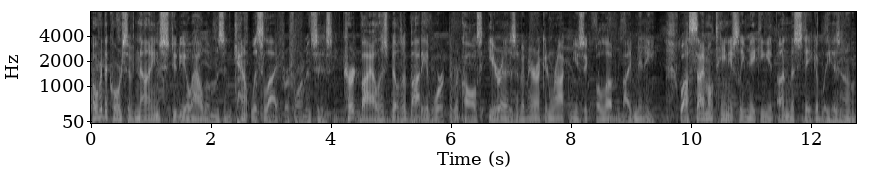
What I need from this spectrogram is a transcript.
Over the course of nine studio albums and countless live performances, Kurt Vile has built a body of work that recalls eras of American rock music beloved by many, while simultaneously making it unmistakably his own.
